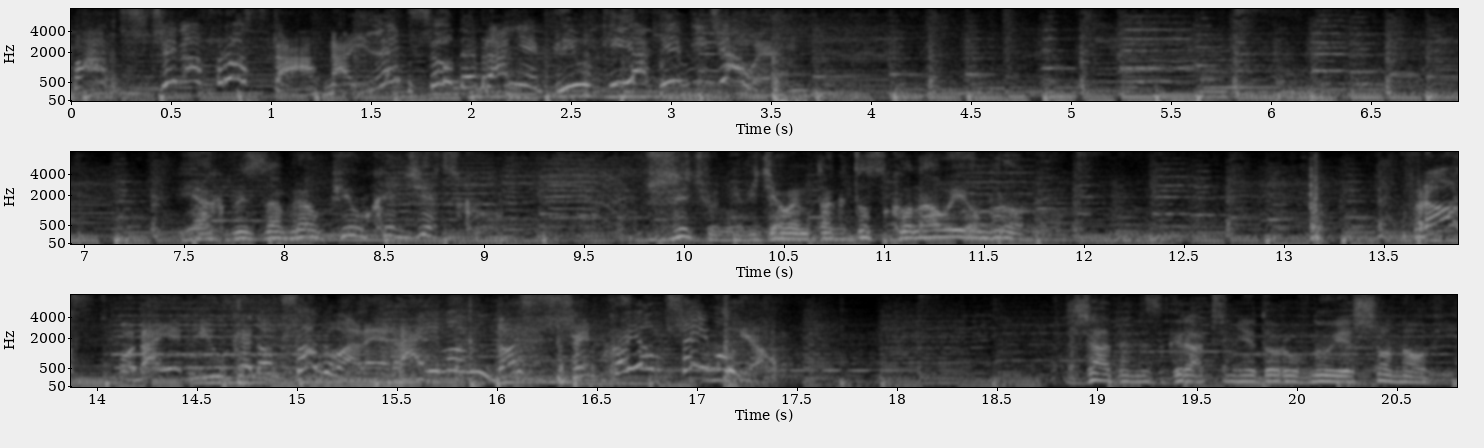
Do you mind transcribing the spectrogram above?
Patrzcie na Frosta! Najlepsze odebranie piłki, jakie widziałem. Jakby zabrał piłkę dziecku. W życiu nie widziałem tak doskonałej obrony. Frost podaje piłkę do przodu, ale Raimon dość szybko ją przejmują. Żaden z graczy nie dorównuje Seanowi.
